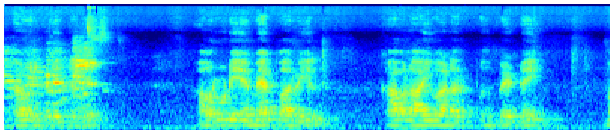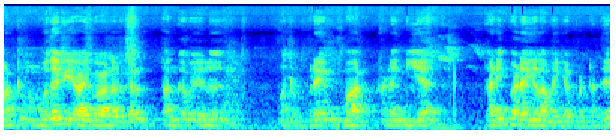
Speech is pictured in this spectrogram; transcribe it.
தகவல் கிடைத்தது அவருடைய மேற்பார்வையில் காவல் ஆய்வாளர் புதுப்பேட்டை மற்றும் உதவி ஆய்வாளர்கள் தங்கவேலு மற்றும் பிரேம்குமார் அடங்கிய தனிப்படைகள் அமைக்கப்பட்டது.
